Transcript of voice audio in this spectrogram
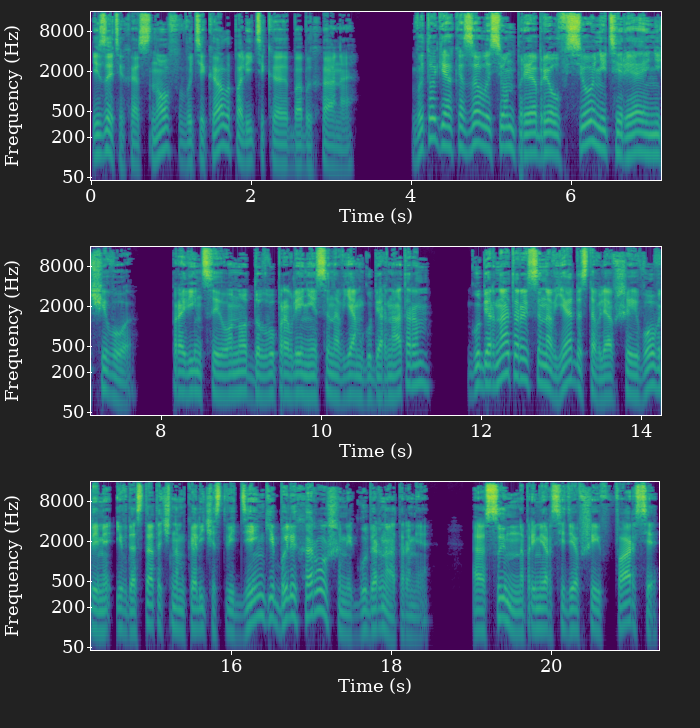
Из этих основ вытекала политика Бабы-хана. В итоге оказалось, он приобрел все, не теряя ничего. Провинции он отдал в управление сыновьям-губернаторам, Губернаторы-сыновья, доставлявшие вовремя и в достаточном количестве деньги, были хорошими губернаторами. А сын, например, сидевший в фарсе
